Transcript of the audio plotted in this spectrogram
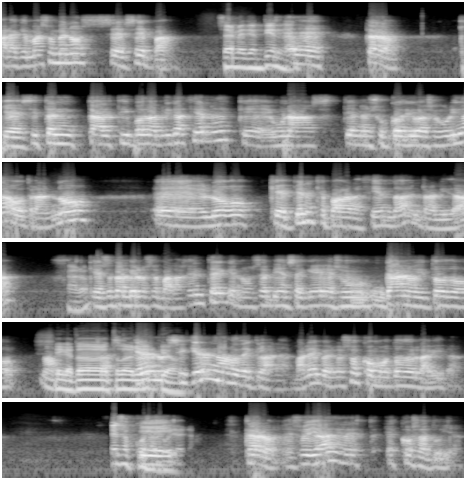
para que más o menos se sepa, Se medio entiende. eh, claro, que existen tal tipo de aplicaciones que unas tienen su código de seguridad, otras no. Eh, luego que tienes que pagar Hacienda en realidad, Claro. que eso también lo sepa la gente, que no se piense que es un gano y todo. No. Sí, que todo, todo si, es quieres, limpio. si quieres no lo declaras, ¿vale? Pero eso es como todo en la vida. Eso es cosa y- tuya. ya. Claro, eso ya es, es cosa tuya.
